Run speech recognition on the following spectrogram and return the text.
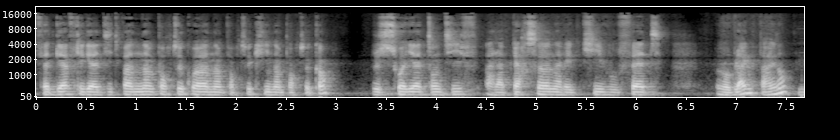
faites gaffe les gars, dites pas n'importe quoi, n'importe qui, n'importe quand. Juste soyez attentifs à la personne avec qui vous faites vos blagues, par exemple.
